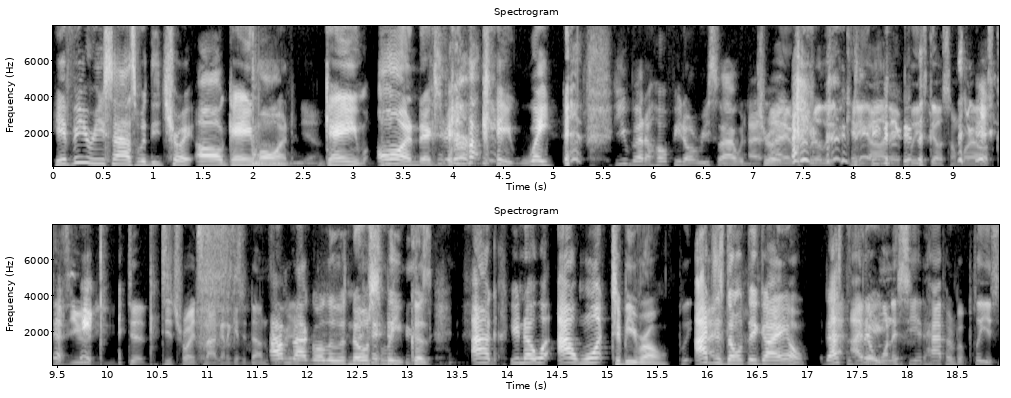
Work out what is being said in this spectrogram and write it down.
If he resigns with Detroit, all game on. Yeah. Game on next year. I can't wait. you better hope he don't resign with I, Detroit. I really Kenny please go somewhere else because you D- Detroit's not gonna get it done for I'm you. not gonna lose no sleep because I, you know what? I want to be wrong. Please- I just don't think I am. That's the I, I don't want to see it happen, but please,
